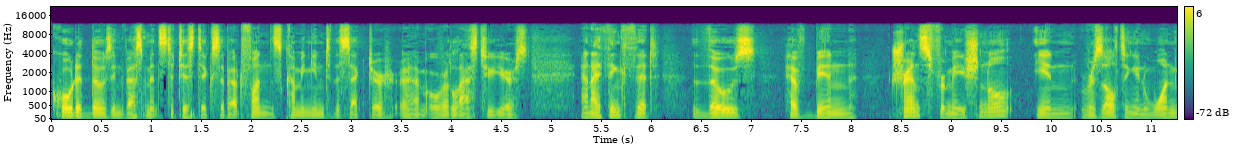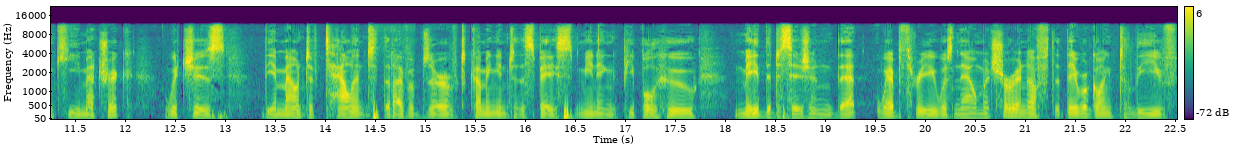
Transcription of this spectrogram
quoted those investment statistics about funds coming into the sector um, over the last two years. And I think that those have been transformational in resulting in one key metric which is the amount of talent that I've observed coming into the space meaning people who made the decision that Web3 was now mature enough that they were going to leave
